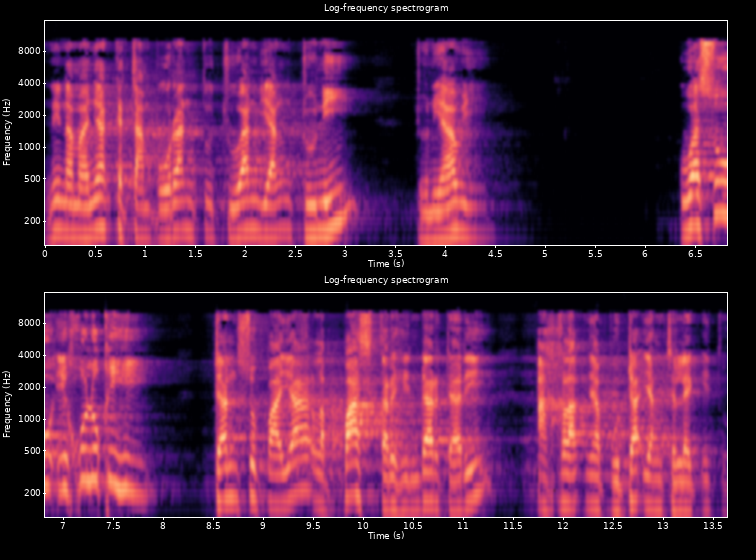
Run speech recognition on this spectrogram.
Ini namanya kecampuran tujuan yang duni, duniawi. Wasu'i khuluqihi. Dan supaya lepas terhindar dari akhlaknya budak yang jelek itu.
